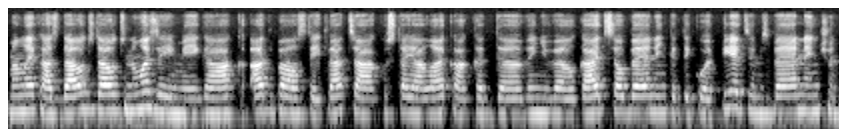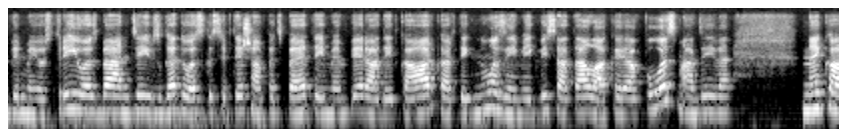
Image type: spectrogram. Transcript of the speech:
Man liekas, daudz, daudz nozīmīgāk atbalstīt vecākus tajā laikā, kad uh, viņi vēl gaida savu bērniņu, kad tikko ir piedzimis bērniņš un pirmajos trijos bērnu dzīves gados, kas ir tiešām pēc pētījumiem pierādīti kā ārkārtīgi nozīmīgi visā tālākajā posmā dzīvē. Nekā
